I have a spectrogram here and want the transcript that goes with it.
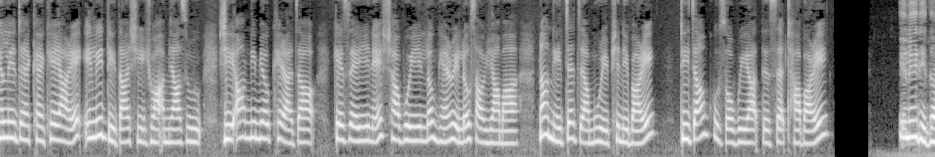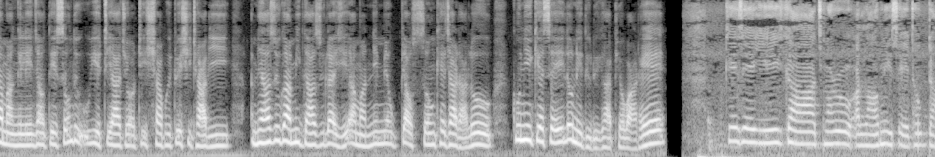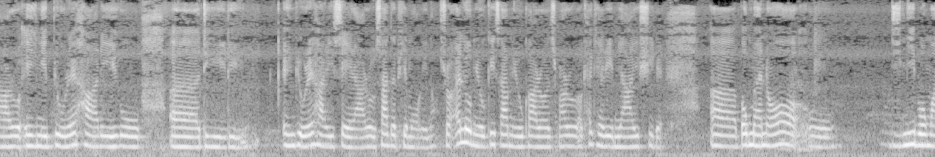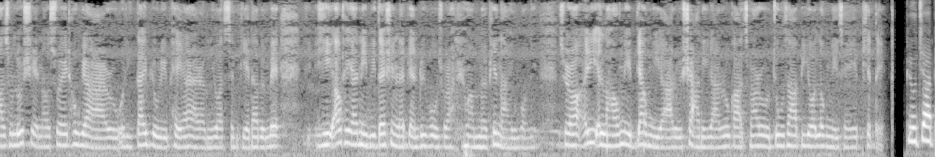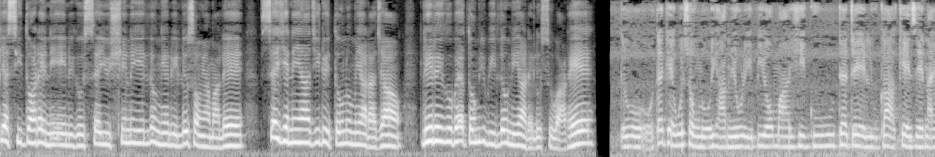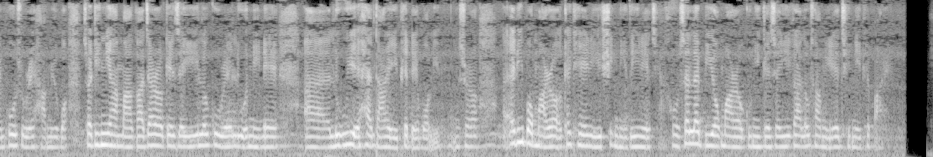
ငလင်တန်ခံခဲ့ရတဲ့အင်းလေးဒေသရှိရွာအများစုရေအောင်နှိမ့်မြုပ်ခဲ့တာကြောင့်ကယ်ဆယ်ရေးနဲ့ရှာဖွေရေးလုပ်ငန်းတွေလှုပ်ဆောင်ရမှာနောက်နေကြက်ကြမှုတွေဖြစ်နေပါတယ်။ဒီကြောင့်ကုစောပွေးကတင်ဆက်ထားပါတယ်။အင်းလေးဒေသမှာငလင်ကြောင့်တည်ဆုံးသူဦးရေ100ကျော်အထိရှာဖွေတွေ့ရှိထားပြီးအများစုကမိသားစုလိုက်ရေအမှနှင်းမြုပ်ပျောက်ဆုံးခဲ့ကြတာလို့ကုညီကယ်ဆယ်ရေးလုပ်နေသူတွေကပြောပါတယ် ကဲဆယ်ရေးက ကျမတို့ အလောင်းနေစေထုတ်တာတို့ အိမ်နေပြိုတဲ့ဟာတွေကို အာဒီဒီအိမ်ပြိုတဲ့ဟာတွေဆယ်တာတို့ စသဖြင့်ပေါ့လေနော်ဆိုတော့အဲ့လိုမျိုးကိစ္စမျိုးကတော့ ကျမတို့ အခက်အခဲတွေအများကြီးရှိတယ် အာပုံမှန်တော့ဟို ဒီမြေပေါ်မှာဆိုလို့ရှိရင်တော့ဆွဲထုတ်ရတာတို့ဒီတိုက်ပြိုတွေဖယ်ရတာတော့မျိုးအဆင်ပြေဒါပေမဲ့ရေအောက်ထက်ကနေပြီးတက်ရှင်လည်းပြန်တွေးဖို့ဆိုတာမျိုးကမဖြစ်နိုင်ဘူးပေါ့လေဆိုတော့အဲ့ဒီအလောင်းတွေပျောက်နေတာတို့ရှာနေတာတို့ကကျမတို့စူးစမ်းပြီးတော့လုပ်နေစေဖြစ်တယ်ပြိုကျပျက်စီးသွားတဲ့နေအိမ်တွေကိုဆယ်ယူရှင်းလင်းရေးလုပ်ငန်းတွေလှုပ်ဆောင်ရမှာလဲစက်ရနရာကြီးတွေတုံးလို့မရတာကြောင့်လေတွေကိုပဲအသုံးပြုပြီးလုပ်နေရတယ်လို့ဆိုပါတယ် ဟိုတက်ကဲဝစ်စုံလိုအရာမျိုးတွေပြီးတော့မှရီကူးတက်တဲ့လူကကယ်ဆယ်နိုင်ဖို့ဆိုတဲ့ဟာမျိုးပေါ့ဆိုတော့ဒီညမှာကကြတော့ကယ်ဆယ်ရေးလုပ်ကူတဲ့လူအနေနဲ့အာလူဦးရေဟန်တာတွေဖြစ်တယ်ပေါ့လေဆိုတော့အဲ့ဒီပုံမှာတော့အခက်အခဲတွေရှိနေသေးတယ်ဆရာဟိုဆက်လက်ပြီးတော့မှတော့ကုညီကယ်ဆယ်ရေးကလှုပ်ဆောင်နေတဲ့အခြေအနေဖြစ်ပါတယ်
